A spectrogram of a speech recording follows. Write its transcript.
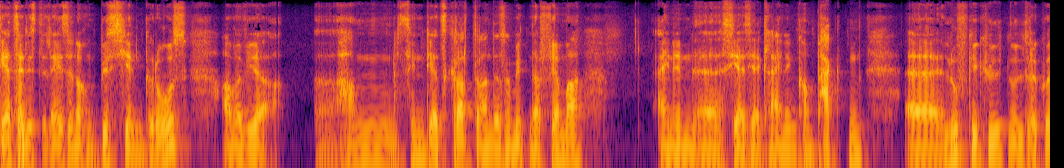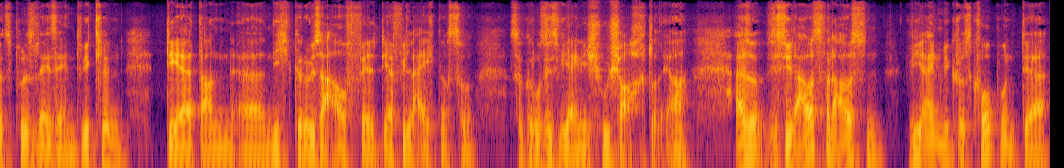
Derzeit ist der Laser noch ein bisschen groß, aber wir äh, haben, sind jetzt gerade dran, dass wir mit einer Firma einen äh, sehr, sehr kleinen, kompakten, äh, luftgekühlten Ultrakurzpulslaser entwickeln, der dann äh, nicht größer auffällt, der vielleicht noch so, so groß ist wie eine Schuhschachtel. Ja. Also es sieht aus von außen wie ein Mikroskop und der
